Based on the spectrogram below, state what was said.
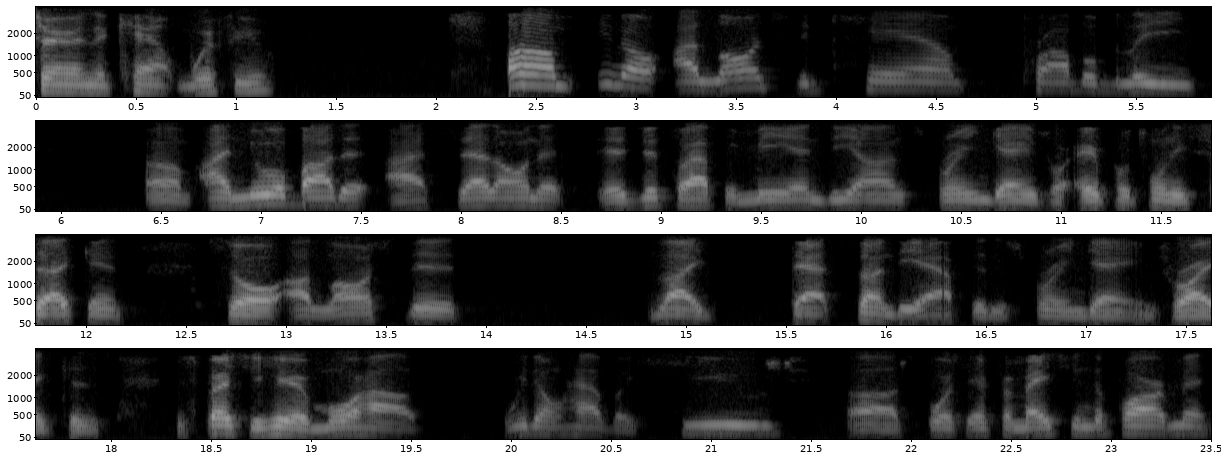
sharing the camp with you? Um, you know, I launched the camp probably. Um, I knew about it. I sat on it. It just so happened me and Deion spring games were April 22nd, so I launched it like that Sunday after the spring games, right? Because especially here at Morehouse, we don't have a huge uh, sports information department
